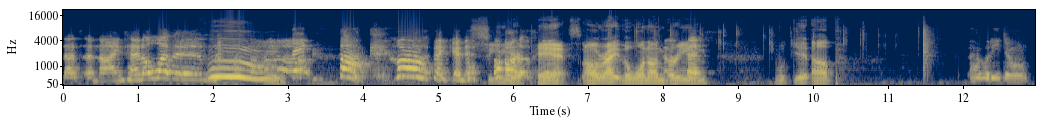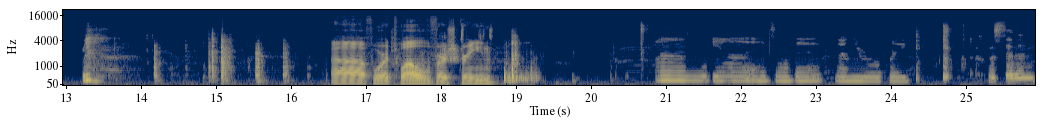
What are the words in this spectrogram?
That's a 9, 10, 11. Woo! Fuck. Oh, thank goodness. See Oh, your that was pants. All right, the one on That was green tense. will get up. How about you don't? Uh, for a twelve versus green. Um, yeah, it's a little bit. I only rolled like a seven.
